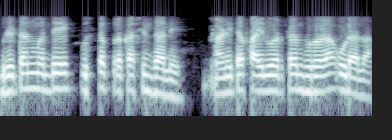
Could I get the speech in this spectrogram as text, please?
ब्रिटनमध्ये एक पुस्तक प्रकाशित झाले आणि त्या फाईलवरचा धुरळा उडाला.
